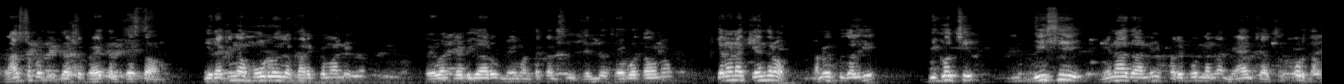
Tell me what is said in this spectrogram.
రాష్ట్రపతికి కలిసి ప్రయత్నం చేస్తా ఈ రకంగా మూడు రోజుల కార్యక్రమాన్ని రేవంత్ రెడ్డి గారు మేమంతా కలిసి ఢిల్లీలో చేయబోతా ఉన్నాం. ఇక్కడైనా కేంద్రం అనుమతి కలిగి దిగొచ్చి బీసీ నినాదాన్ని పరిపూర్ణంగా న్యాయం చేయాల్సి కోరుతాం.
